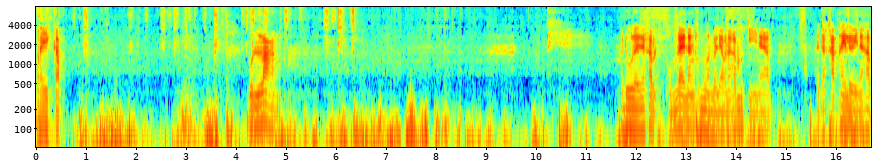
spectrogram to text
ไปกับบนล่างมาดูเลยนะครับ ผมได้นั่งคำนวณไว้แล้วนะครับเมื่อกี้นะครับ เราจะคัดให้เลยนะครับ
